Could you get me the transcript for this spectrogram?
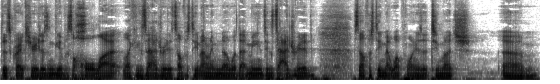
this criteria doesn't give us a whole lot, like exaggerated self esteem. I don't even know what that means. Exaggerated self esteem. At what point is it too much? Um,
